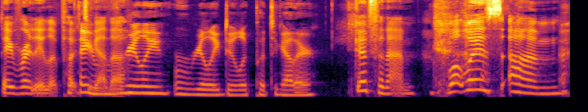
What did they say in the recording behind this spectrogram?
they really look put They together. really, really do look put together. Good for them. What was um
